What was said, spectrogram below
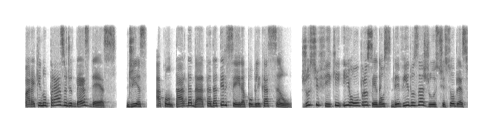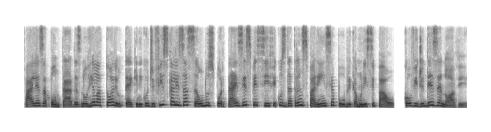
para que no prazo de 10 10 dias, a contar da data da terceira publicação, justifique e ou proceda aos devidos ajustes sobre as falhas apontadas no relatório técnico de fiscalização dos portais específicos da Transparência Pública Municipal, COVID-19,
